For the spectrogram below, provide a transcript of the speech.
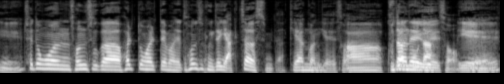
예. 최동원 선수가 활동할 때만 해도 선수 굉장히 약자였습니다. 계약 관계에서. 아, 구단에 구단보다? 의해서. 예. 예.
